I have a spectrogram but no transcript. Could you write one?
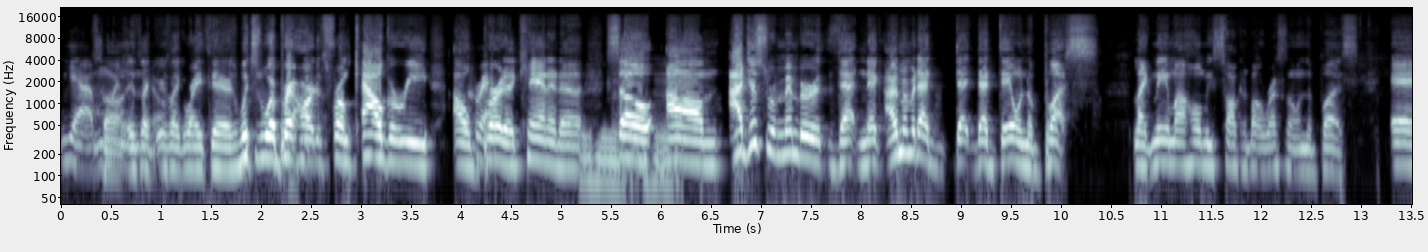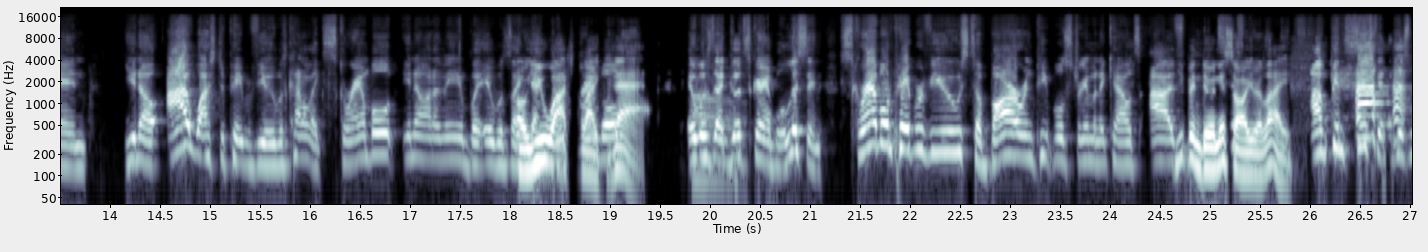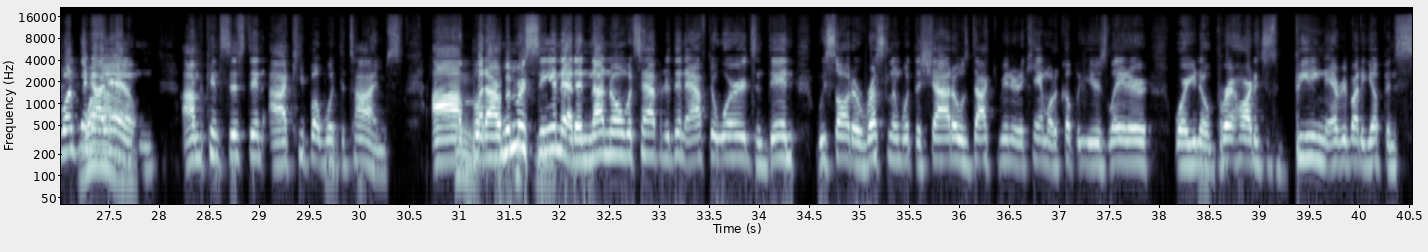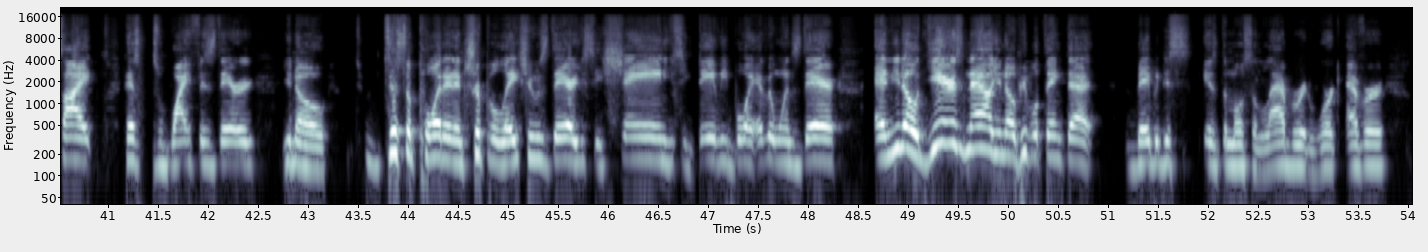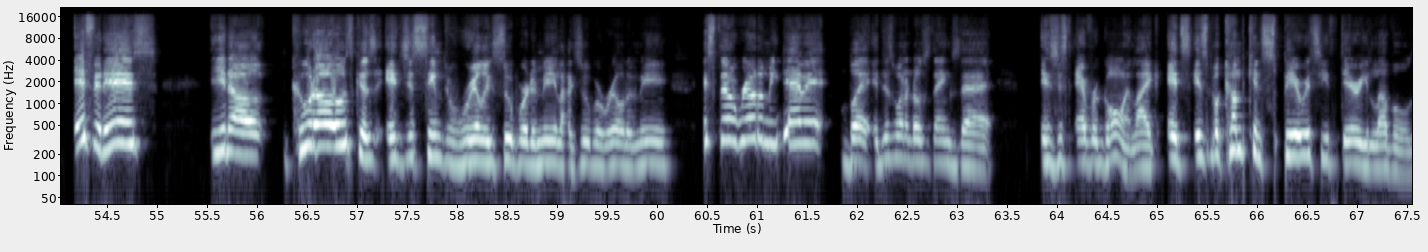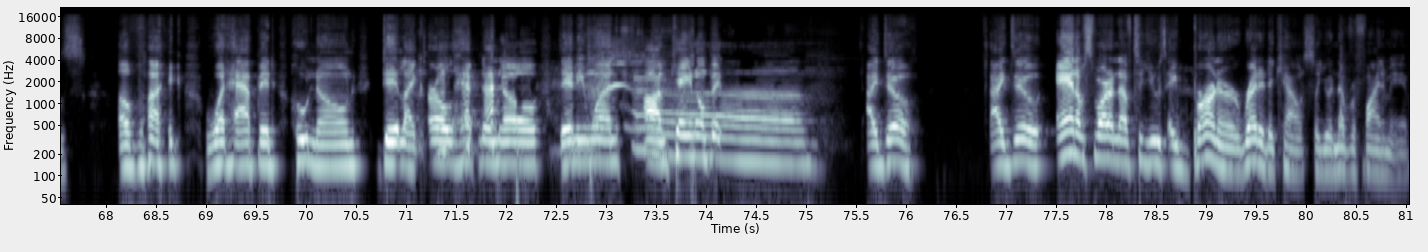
Yeah, So more it's like middle. it's like right there, which is where Bret Hart is from, Calgary, Alberta, Canada. Mhm, So mhm. um I just remember that neck. I remember that that that day on the bus, like me and my homies talking about wrestling on the bus. And you know, I watched the pay-per-view. It was kind of like scrambled, you know what I mean? But it was like oh, you good watched like that. It was that Oh. good scramble. Listen, scrambled pay-per-views to borrowing people's streaming accounts. I've You've been doing this all your life. I'm consistent. There's one thing I am. I'm consistent. I keep up with the times. Uh, Mm. but I remember seeing that and not knowing what's happening then afterwards. And then we saw the Wrestling with the Shadows documentary that came out a couple years later, where you know Bret Hart is just beating everybody up in sight. His wife is there, you know, disappointed, and Triple H who's there. You see Shane, you see Davey Boy, everyone's there. And you know, years now, you know, people think that maybe this is the most elaborate work ever. If it is, you know, kudos because it just seemed really super to me, like super real to me. It's still real to me, damn it. But it's just one of those things that is just ever going. Like it's it's become conspiracy theory levels of like what happened, who known, did like Earl Hebner know, did anyone um Cain on pick? Uh, I do. I do. And I'm smart enough to use a burner Reddit account, so you'll never find me.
